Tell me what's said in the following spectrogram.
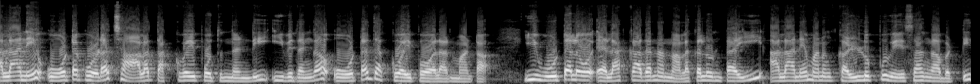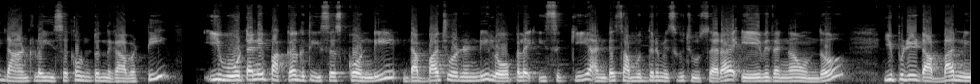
అలానే ఓట కూడా చాలా తక్కువైపోతుందండి. ఈ విధంగా ఓట తక్కువైపోవాలన్నమాట. ఈ ఊటలో ఎలా కాదన్న నలకలు ఉంటాయి అలానే మనం కళ్ళుప్పు వేసాం కాబట్టి దాంట్లో ఇసుక ఉంటుంది కాబట్టి ఈ ఊటని పక్కకు తీసేసుకోండి. డబ్బా చూడండి లోపల ఇసుక్కి అంటే సముద్రం ఇసుక చూసారా ఏ విధంగా ఉందో. ఇప్పుడు ఈ డబ్బాని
